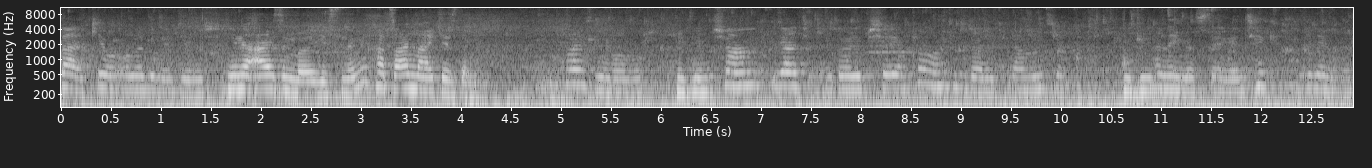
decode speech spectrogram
belki olabilir diye düşünüyorum. Yine Erzin bölgesinde mi, Hatay merkezde mi? her gün olur. Şu an gerçekten böyle bir şey yok ama biz böyle planımız yok. Ne gösteri gelecek bilemiyorum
